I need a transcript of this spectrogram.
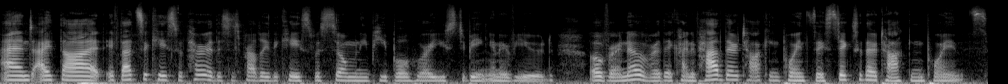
And I thought, if that's the case with her, this is probably the case with so many people who are used to being interviewed over and over. They kind of have their talking points, they stick to their talking points.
